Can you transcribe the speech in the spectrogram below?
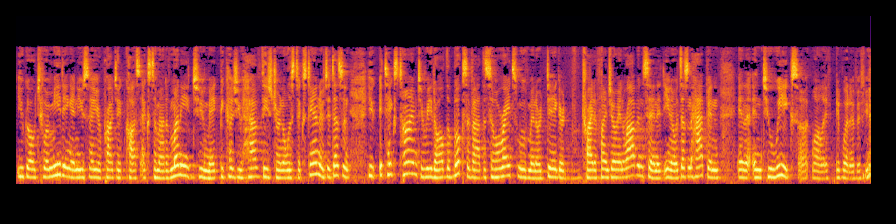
you go to a meeting and you say your project costs X amount of money to make because you have these journalistic standards. It doesn't, you, it takes time to read all the books about the civil rights movement or dig or try to find Joanne Robinson. It, you know, it doesn't happen in, in two weeks. Uh, well, if, it would have if you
